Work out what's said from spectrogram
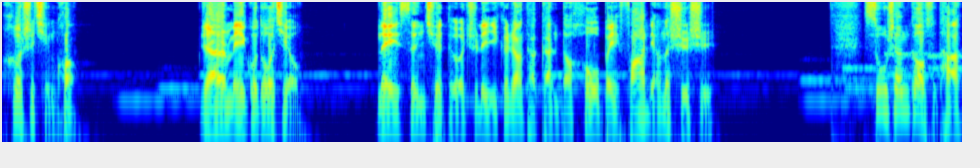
核实情况。然而，没过多久。内森却得知了一个让他感到后背发凉的事实：苏珊告诉他，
